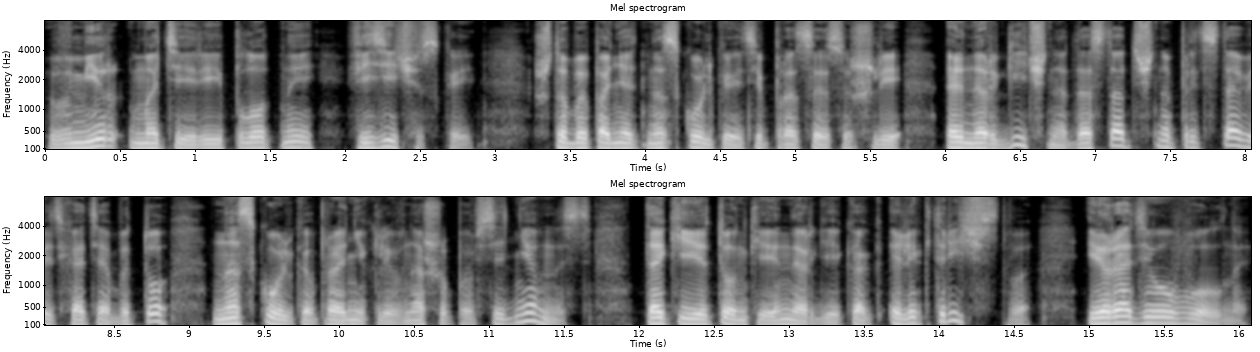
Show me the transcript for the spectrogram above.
в мир материи плотной, физической. Чтобы понять, насколько эти процессы шли энергично, достаточно представить хотя бы то, насколько проникли в нашу повседневность такие тонкие энергии, как электричество и радиоволны.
